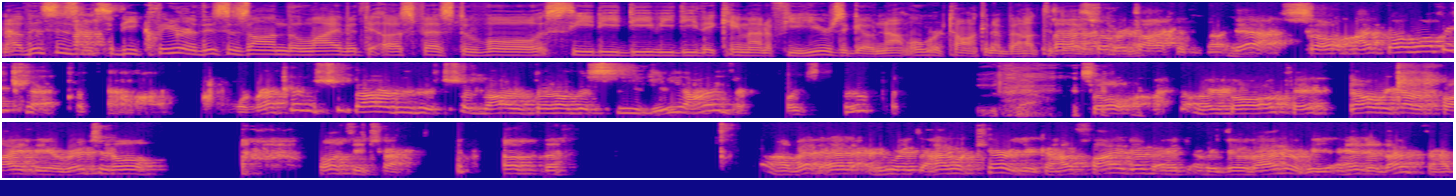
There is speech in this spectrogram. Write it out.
Now, this is to be clear. This is on the live at the US Festival CD DVD that came out a few years ago. Not what we're talking about today. That's what we're talking about. Yeah. So I go, well, we can't put that on vinyl record. It should not, it should not have been on the CD either. It's stupid. Yeah. So I go, okay, now we got to find the original multi-track of the Uh, uh, it. And I don't care. You got to find it, and, or do that, or we edit out that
